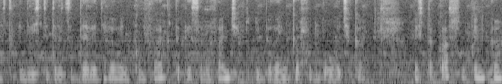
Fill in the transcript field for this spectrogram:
Ось такий 239 гривень комплект, такий сарафанчик і біленька футболочка. Ось така суконька.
